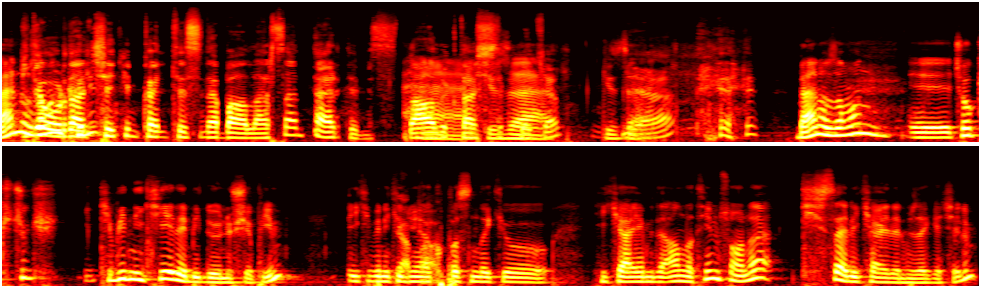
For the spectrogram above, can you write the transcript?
Ben o de zaman oradan klip... çekim kalitesine bağlarsan tertemiz. Dağlık He, taşlık güzel. mekan. Güzel. Ya. Ben o zaman e, çok küçük 2002'ye de bir dönüş yapayım. 2002 Yap Dünya abi. Kupası'ndaki o hikayemi de anlatayım. Sonra kişisel hikayelerimize geçelim.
